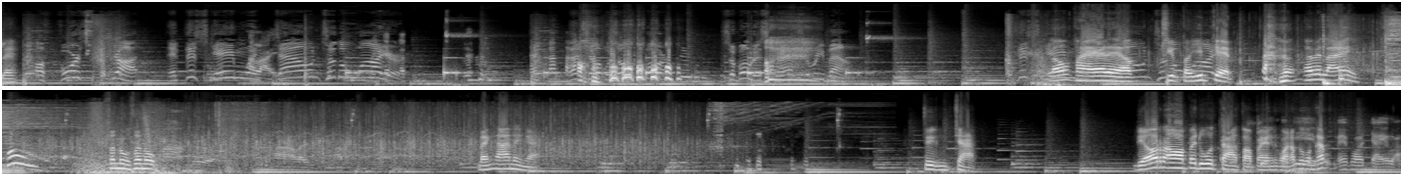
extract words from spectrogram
เลย A forced shot, and this game went Alright. down to the wire. That shot was off the mark. Sabonis grabs the rebound. This แล้ว game แพ้เลยครับ went down to สิบ the ต่อยี่สิบเจ็ด wire. ไม่เป็นไรฮู้สนุกสนุกมากเลยอะไรครับแบงค์อาหนึ่งอะ จึงจัด เดี๋ยวเราไปดูตาต่อไปกันก่อนครับทุกคนครับ ไม่พอใจว่ะ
